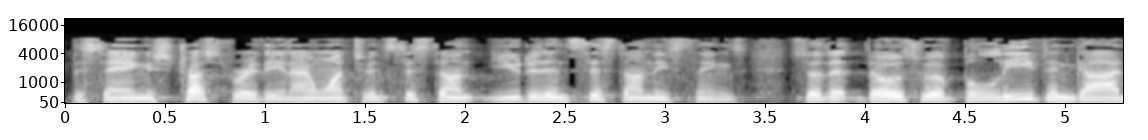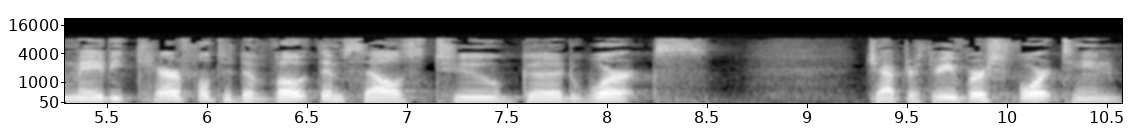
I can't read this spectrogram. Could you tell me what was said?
the saying is trustworthy and I want to insist on you to insist on these things so that those who have believed in God may be careful to devote themselves to good works. Chapter 3 verse 14,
